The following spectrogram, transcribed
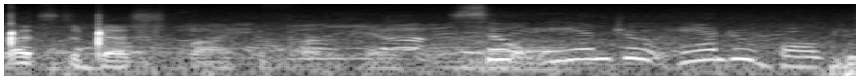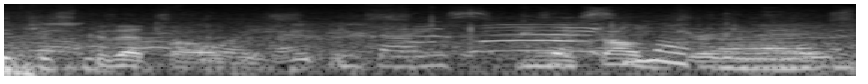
That's the best spot to park at. So Andrew, Andrew Baldridge is Because that's all this. you guys. I mean, it's all dry and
